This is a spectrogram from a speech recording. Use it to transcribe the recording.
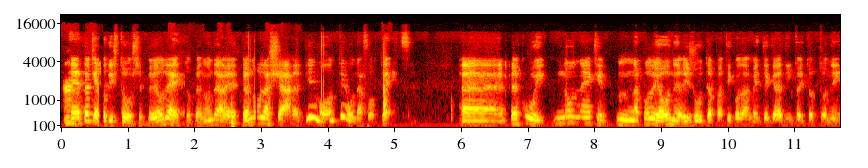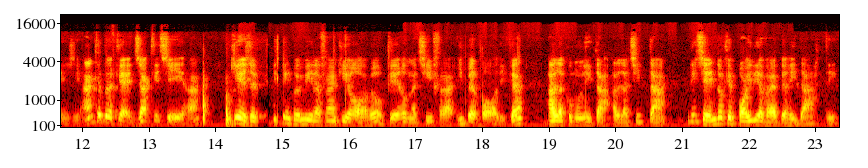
Ah. Eh, perché lo distorse? Ve l'ho detto, per non, dare, per non lasciare al Piemonte una fortezza eh, per cui non è che Napoleone risulta particolarmente gradito ai tortonesi, anche perché già che c'era, chiese 25.000 franchi oro, che era una cifra iperbolica, alla comunità, alla città, dicendo che poi li avrebbe ridati.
